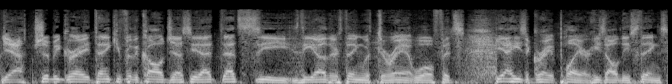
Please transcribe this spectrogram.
Yeah, should be great. Thank you for the call, Jesse. That that's the the other thing with Durant Wolf. It's yeah, he's a great player. He's all these things.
